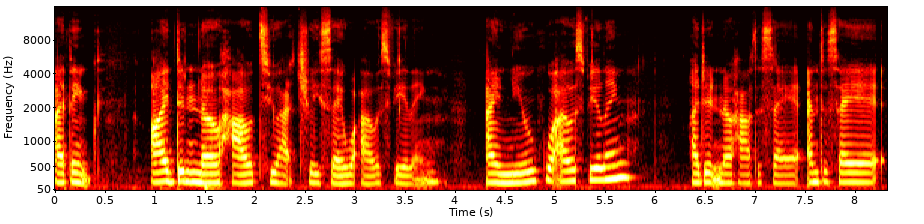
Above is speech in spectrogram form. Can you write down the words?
I think I didn't know how to actually say what I was feeling. I knew what I was feeling. I didn't know how to say it, and to say it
